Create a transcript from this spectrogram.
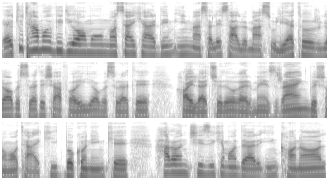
تو تمام ویدیوهامون ما سعی کردیم این مسئله سلب مسئولیت رو یا به صورت شفاهی یا به صورت هایلایت شده و قرمز رنگ به شما تاکید بکنیم که هر آن چیزی که ما در این کانال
